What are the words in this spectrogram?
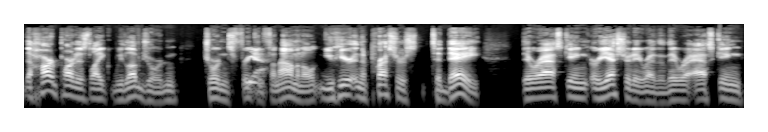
The hard part is like we love Jordan. Jordan's freaking Yeah. phenomenal. You hear in the pressers today, they were asking, or yesterday rather, they were asking.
